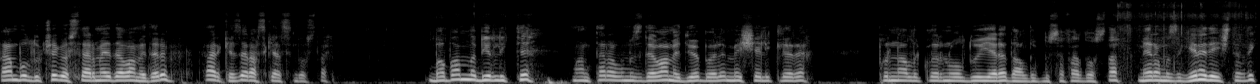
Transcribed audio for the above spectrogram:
Ben buldukça göstermeye devam ederim. Herkese rast gelsin dostlar. Babamla birlikte mantar avımız devam ediyor. Böyle meşeliklere, pırnallıkların olduğu yere daldık bu sefer dostlar. Meramızı gene değiştirdik.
